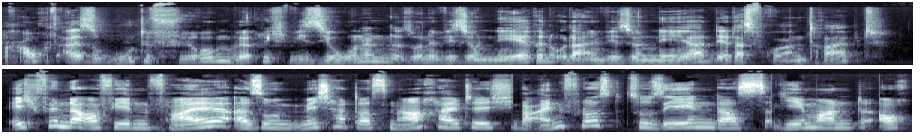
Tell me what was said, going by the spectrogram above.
Braucht also gute Führung wirklich Visionen, so eine Visionärin oder ein Visionär, der das vorantreibt? Ich finde auf jeden Fall, also mich hat das nachhaltig beeinflusst, zu sehen, dass jemand auch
